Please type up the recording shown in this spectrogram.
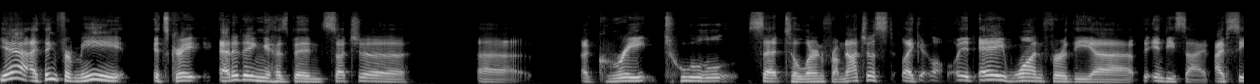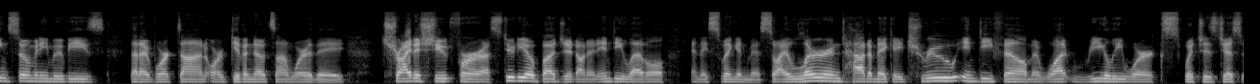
Yeah, I think for me, it's great. Editing has been such a uh, a great tool set to learn from. Not just like it, a one for the uh, the indie side. I've seen so many movies that I've worked on or given notes on where they try to shoot for a studio budget on an indie level and they swing and miss. So I learned how to make a true indie film and what really works, which is just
